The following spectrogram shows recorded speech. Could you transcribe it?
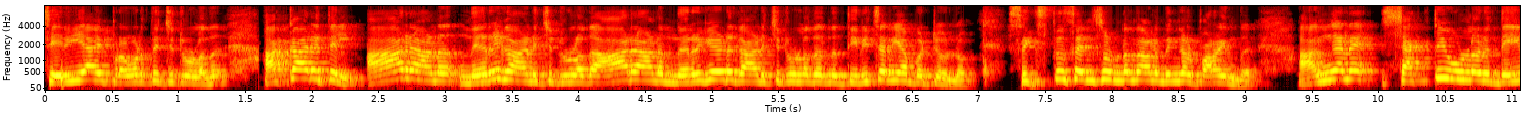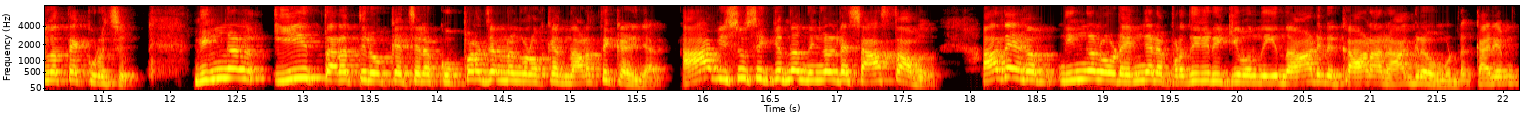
ശരിയായി പ്രവർത്തിച്ചിട്ടുള്ളത് അക്കാര്യത്തിൽ ആരാണ് നെറി കാണിച്ചിട്ടുള്ളത് ആരാണ് നെറുകേട് കാണിച്ചിട്ടുള്ളത് എന്ന് തിരിച്ചറിയാൻ പറ്റുമല്ലോ? സിക്സ്ത് സെൻസ് ഉണ്ടെന്നാണ് നിങ്ങൾ പറയുന്നത്. അങ്ങനെ ശക്തിയുള്ള ഒരു ദൈവത്തെക്കുറിച്ച് നിങ്ങൾ ഈ തരത്തിലൊക്കെ ചില കുപ്രചരണങ്ങളൊക്കെ നടത്തിക്കഴിഞ്ഞാൽ ആ വിശ്വസിക്കുന്ന നിങ്ങളുടെ ശാസ്താവ് അദ്ദേഹം നിങ്ങളോട് എങ്ങനെ പ്രതികരിക്കുമെന്ന് ഈ നാടിന് കാണാൻ ആഗ്രഹമുണ്ട്. കാര്യം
